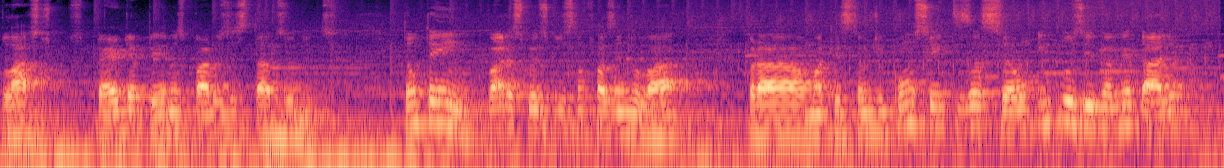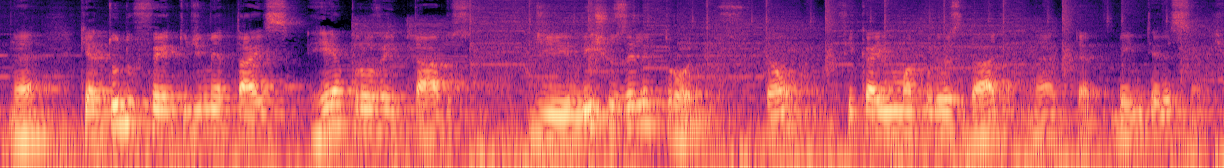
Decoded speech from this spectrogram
plásticos, perde apenas para os Estados Unidos. Então tem várias coisas que eles estão fazendo lá para uma questão de conscientização, inclusive a medalha, né, que é tudo feito de metais reaproveitados de lixos eletrônicos. Então fica aí uma curiosidade, né, é bem interessante.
